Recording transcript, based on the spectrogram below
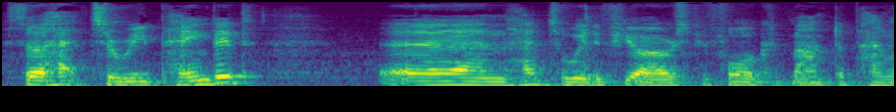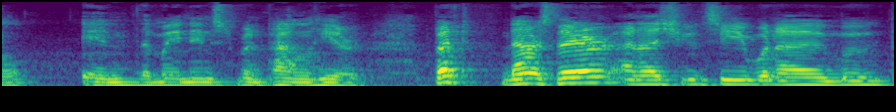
so I had to repaint it and had to wait a few hours before I could mount the panel in the main instrument panel here. But now it's there, and as you can see when I move,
